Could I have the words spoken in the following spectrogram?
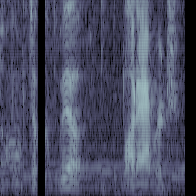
Oh, I took fifth. About average.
